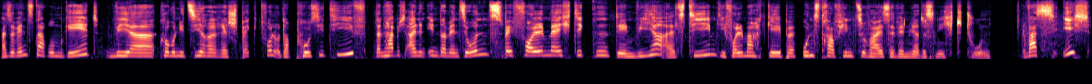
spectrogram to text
Also wenn es darum geht, wir kommunizieren respektvoll oder positiv, dann habe ich einen Interventionsbevollmächtigten, den wir als Team die Vollmacht geben, uns darauf hinzuweisen, wenn wir das nicht tun. Was ich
